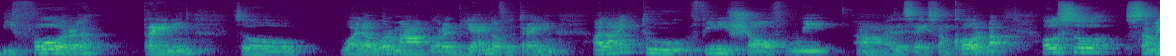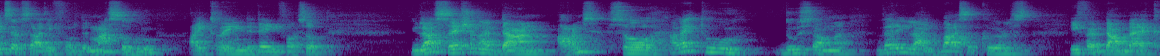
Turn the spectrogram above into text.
before training, so while I warm up or at the end of the training, I like to finish off with, uh, as I say, some core, but also some exercises for the muscle group I trained the day before. So in last session I've done arms, so I like to do some very light bicep curls. If I've done back,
